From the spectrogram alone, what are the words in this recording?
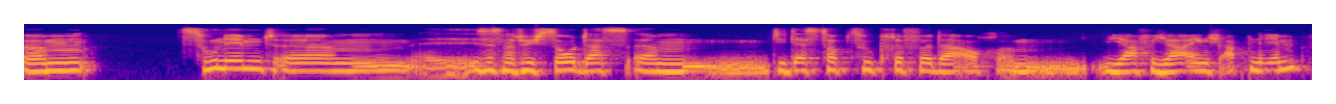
Ähm, Zunehmend ähm, ist es natürlich so, dass ähm, die Desktop-Zugriffe da auch ähm, Jahr für Jahr eigentlich abnehmen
